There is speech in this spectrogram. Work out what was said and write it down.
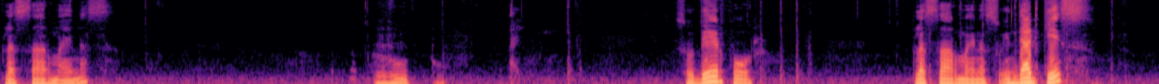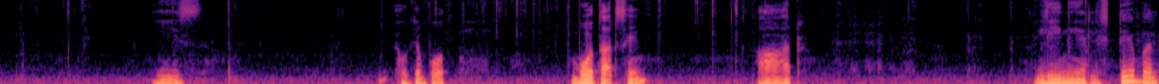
plus or minus root 2 i. So, therefore, plus or minus in that case is okay both both are same are linearly stable,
